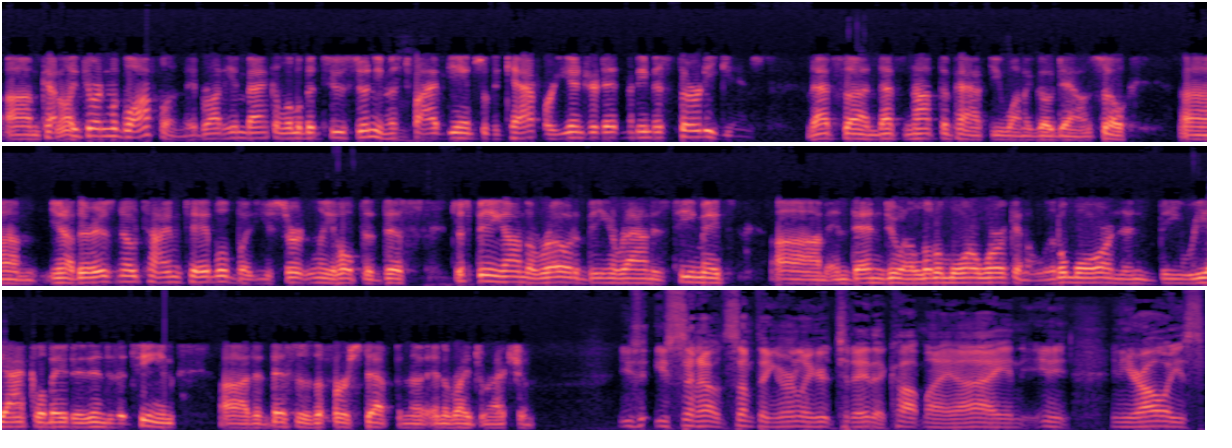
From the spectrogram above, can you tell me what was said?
Um, kind of like Jordan McLaughlin. They brought him back a little bit too soon. He missed five games with the cap, or he injured it, and then he missed 30 games. That's, uh, that's not the path you want to go down. So, um, you know, there is no timetable, but you certainly hope that this, just being on the road and being around his teammates, um, and then doing a little more work and a little more, and then being reacclimated into the team, uh, that this is the first step in the in the right direction. you you sent out something earlier today that caught my eye, and and you're always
